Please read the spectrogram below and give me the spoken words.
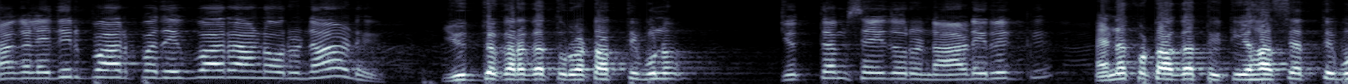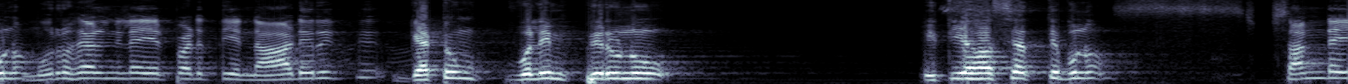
நாங்கள் எதிர்பார்ப்பது இவ்வாறான ஒரு நாடு යුද්ධ කරගත්තු රටක් තිබුණ யுத்தம் செய்த ஒரு நாடு இருக்கு ඇනකොටගත් ඉතිහාසයක් තිබුණ முருகல் நிலை ஏற்படுத்திய நாடு இருக்கு ගැටුම් වලින් පිරුණු ඉතිහාසයක් තිබුණ சண்டை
